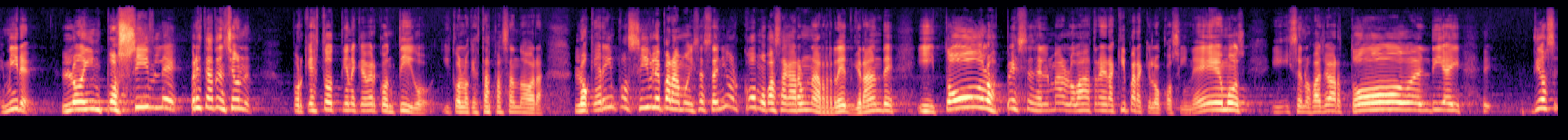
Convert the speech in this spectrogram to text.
mire, lo imposible, preste atención, porque esto tiene que ver contigo y con lo que estás pasando ahora. Lo que era imposible para Moisés, Señor, ¿cómo vas a agarrar una red grande y todos los peces del mar lo vas a traer aquí para que lo cocinemos y se nos va a llevar todo el día? Y, Dios,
